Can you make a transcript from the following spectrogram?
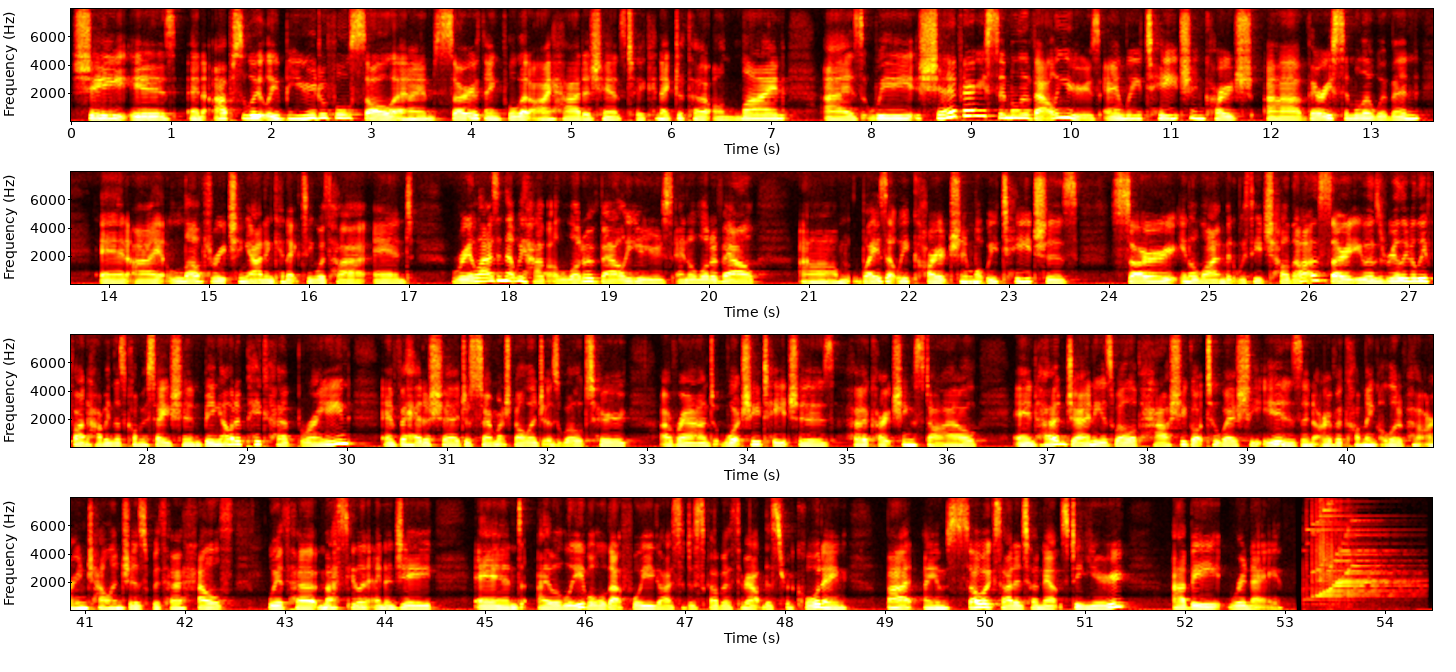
She is an absolutely beautiful soul, and I am so thankful that I had a chance to connect with her online as we share very similar values and we teach and coach uh, very similar women. And I loved reaching out and connecting with her and realizing that we have a lot of values and a lot of our um, ways that we coach and what we teach is so in alignment with each other. So it was really, really fun having this conversation, being able to pick her brain and for her to share just so much knowledge as well too around what she teaches, her coaching style, and her journey as well of how she got to where she is and overcoming a lot of her own challenges with her health, with her masculine energy. And I will leave all that for you guys to discover throughout this recording. But I am so excited to announce to you Abbey Renee.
